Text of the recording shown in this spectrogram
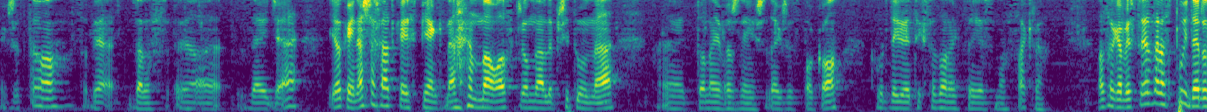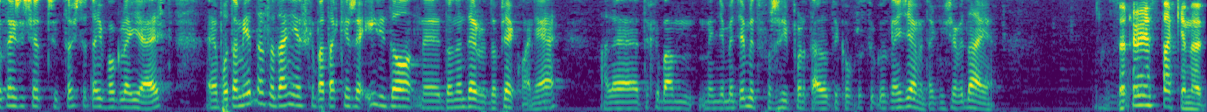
Także to sobie zaraz e, zejdzie. I okej, nasza chatka jest piękna, mała, skromna, ale przytulna. E, to najważniejsze, także spoko. Kurde, ile tych sadzonek tutaj jest, masakra. Masakra, wiesz co, ja zaraz pójdę, rozejrzę się, czy coś tutaj w ogóle jest, e, bo tam jedno zadanie jest chyba takie, że idź do, e, do Netheru, do piekła, nie? Ale to chyba my nie będziemy tworzyli portalu, tylko po prostu go znajdziemy, tak mi się wydaje. Serio jest takie, nawet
